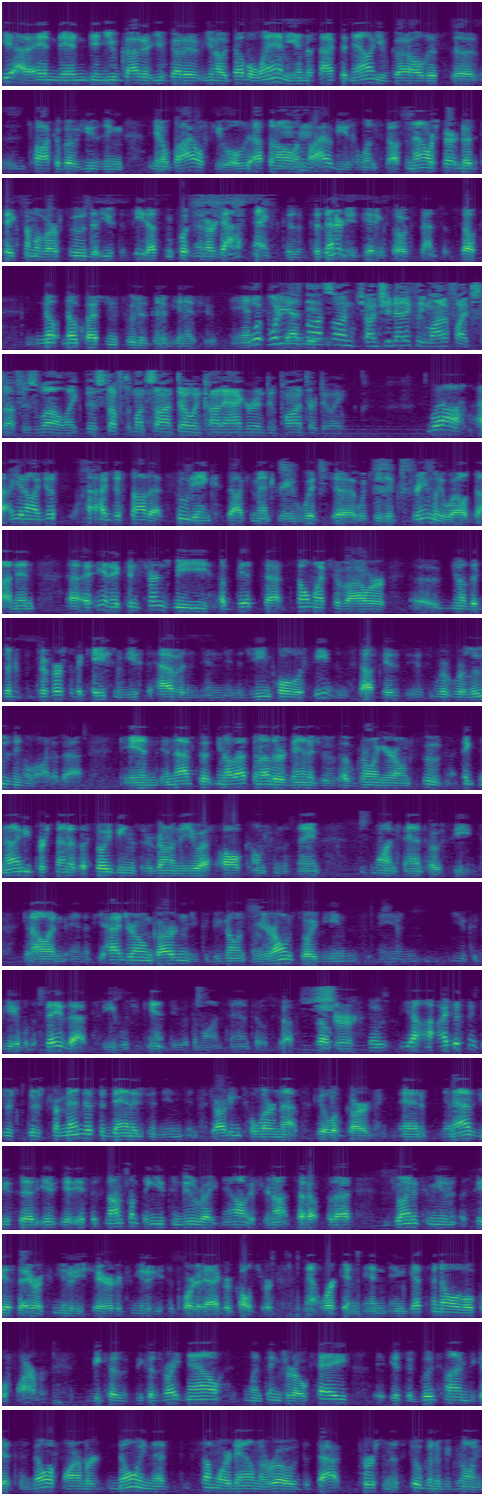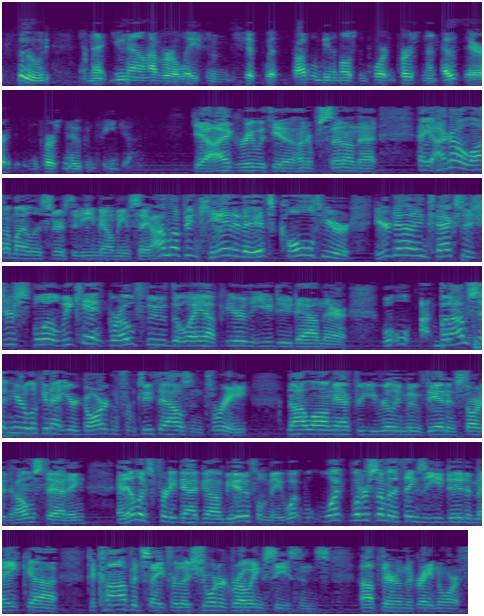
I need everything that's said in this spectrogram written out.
Yeah, and and and you've got a you've got a you know a double whammy in the fact that now you've got all this uh, talk about using you know biofuels, ethanol and biodiesel and stuff, and now we're starting to take some of our food that used to feed us and put it in our gas tanks because because energy is getting so expensive. So no no question, food is going to be an issue. And What, what are yeah, your thoughts on, on genetically modified stuff as well, like the stuff that Monsanto and Conagra and DuPont are doing? Well, uh, you know, I just I just saw that Food Inc. documentary, which uh, which is extremely well done, and uh, know, it concerns me a bit that so much of our uh, you know the di- diversification we used to have in, in, in the gene pool of seeds and stuff is, is we're, we're losing a lot of that, and and that's a, you know that's another advantage of, of growing your own food. I think 90% of the soybeans that are grown in the U.S. all come from the same Monsanto seed. You know, and, and if you had your own garden, you could be growing some of your own soybeans, and you could be able to save that seed, which you can't do with the Monsanto stuff. So, Sure. so yeah, I just think there's there's tremendous advantage in, in, in starting to learn that skill of gardening. And and as you said, if, if it's not something you can do right now, if you're not set up for that, join a community, a CSA or a community shared or community supported agriculture network, and, and and get to know a local farmer. Because because right now, when things are okay, it's a good time to get to know a farmer, knowing that somewhere down the road that that person is still going to be growing food and that you now have a relationship with probably the most important person out there, the person who can feed you. Yeah, I agree with you 100% on that. Hey, I got a lot of my listeners that email me and say, I'm up in Canada, it's cold here. You're down in Texas, you're spoiled. We can't grow food the way up here that you do down there. Well, but I'm sitting here looking at your garden from 2003, not long after you really moved in and started homesteading, and it looks pretty dadgum beautiful to me. What what what are some of the things that you do to make uh, to compensate for those shorter growing seasons up there in the Great North?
